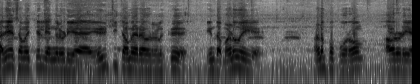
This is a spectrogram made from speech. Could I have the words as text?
அதே சமயத்தில் எங்களுடைய எழுச்சி தமிழர் அவர்களுக்கு இந்த மனுவை அனுப்ப போகிறோம் அவருடைய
